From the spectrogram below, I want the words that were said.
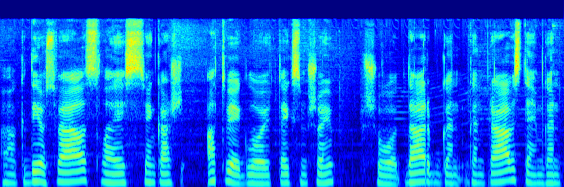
ka Dievs vēlas, lai es vienkārši atviegloju, teiksim, šo, šo darbu gan, gan prāvestiem, gan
